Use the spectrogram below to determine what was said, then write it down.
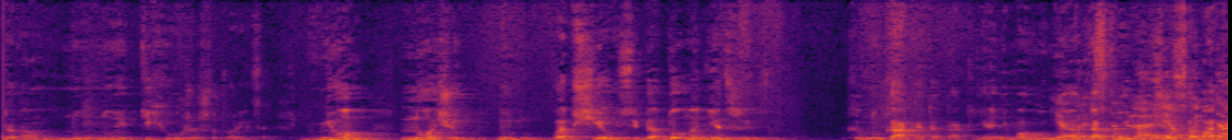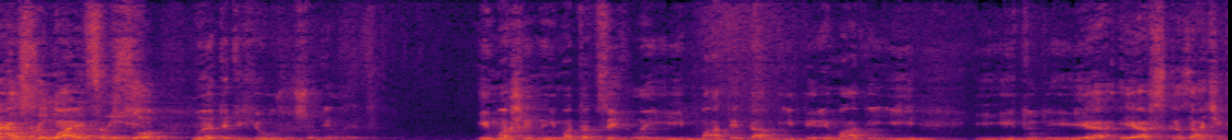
Это там, ну, ну и тихий ужас, что творится. Днем, ночью, ну вообще у себя дома нет жизни. Ну как это так? Я не могу Я не отдохнуть, представляю, я собака дальше я не разрывается, слышу. все. Ну это тихий ужас, что делается. И машины, и мотоциклы, и маты там, и перематы, и, и, и тут, и, и аж с казачьих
